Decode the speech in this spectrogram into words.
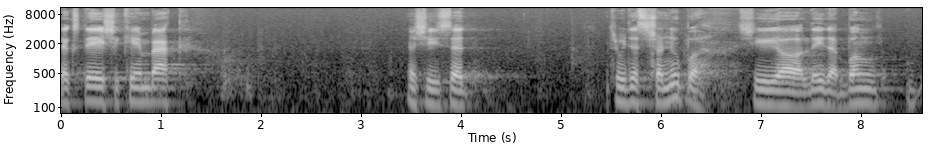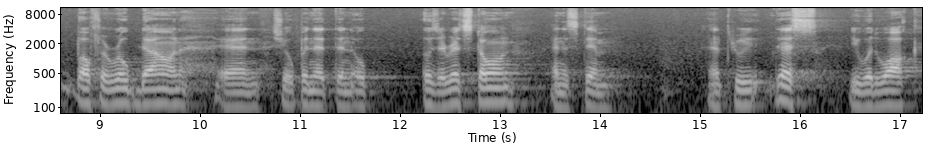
Next day, she came back and she said, through this chanupa, she uh, laid that bung, buffalo rope down and she opened it, and op- it was a red stone and a stem. And through this, you would walk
